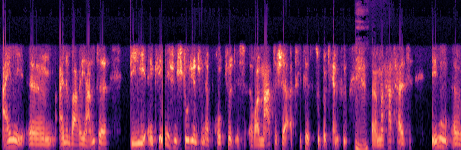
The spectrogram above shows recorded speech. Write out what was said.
eine, äh, eine Variante, die in klinischen Studien schon erprobt wird, ist rheumatische Arthritis zu bekämpfen. Mhm. Äh, man hat halt in äh,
